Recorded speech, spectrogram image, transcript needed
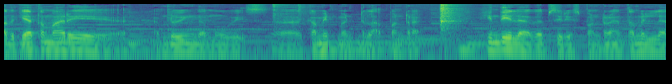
அதுக்கேற்ற மாதிரி ஐம் டூயிங் த மூவிஸ் கமிட்மெண்ட்லாம் பண்ணுறேன் ஹிந்தியில் வெப் சீரிஸ் பண்ணுறேன் தமிழில்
